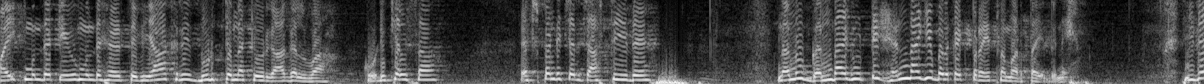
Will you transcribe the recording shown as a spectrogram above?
ಮೈಕ್ ಮುಂದೆ ಟಿ ವಿ ಮುಂದೆ ಹೇಳ್ತೀವಿ, ಯಾಕ್ರಿ ದುಡ್ಡು ತಿನ್ನಕ್ಕೆ ಇವ್ರಿಗೆ ಆಗಲ್ವಾ? ಕೊಡಿ ಕೆಲಸ. ಎಕ್ಸ್ಪೆಂಡಿಚರ್ ಜಾಸ್ತಿ ಇದೆ. ನಾನು ಗಂಡಾಗಿ ಹುಟ್ಟಿ ಹೆಣ್ಣಾಗಿ ಬದುಕಕ್ಕೆ ಪ್ರಯತ್ನ ಮಾಡ್ತಾ ಇದ್ದೀನಿ. ಇದೇ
